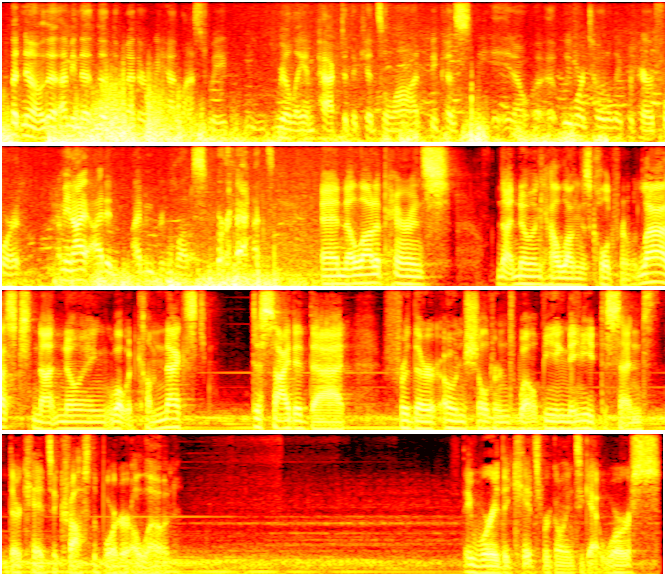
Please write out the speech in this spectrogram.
but no, the, I mean, the, the, the, weather we had last week really impacted the kids a lot because, you know, uh, we weren't totally prepared for it. I mean, I, I didn't, I didn't bring gloves or hats. And a lot of parents, not knowing how long this cold front would last, not knowing what would come next, decided that for their own children's well being, they need to send their kids across the border alone. They worried the kids were going to get worse.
